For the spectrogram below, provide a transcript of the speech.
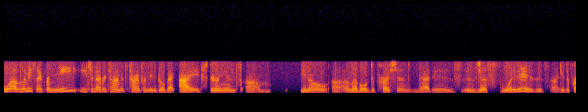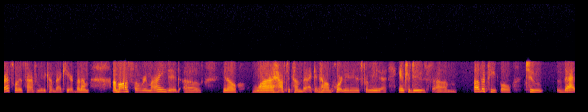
Well, let me say for me, each and every time it's time for me to go back, I experience um you know uh, a level of depression that is is just what it is it's i get depressed when it's time for me to come back here but i'm i'm also reminded of you know why i have to come back and how important it is for me to introduce um other people to that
